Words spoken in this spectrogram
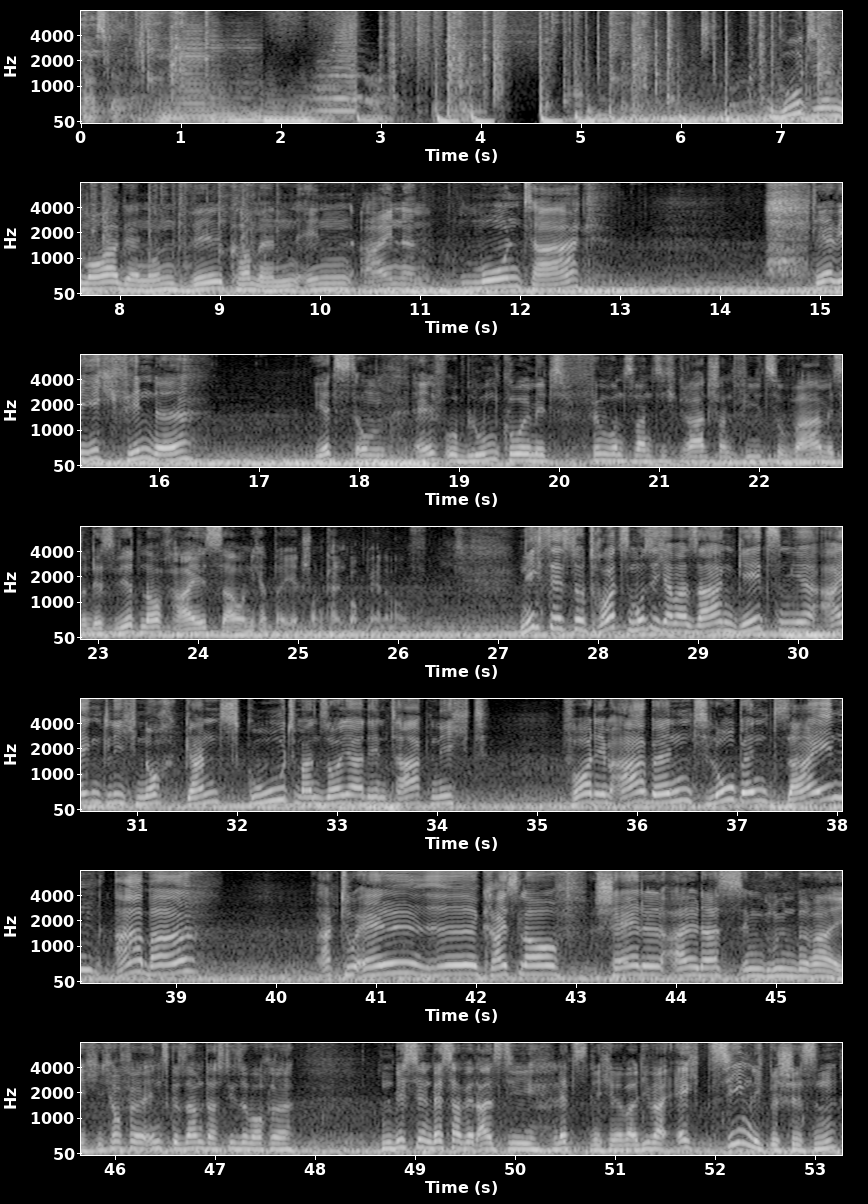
Bastard. Guten Morgen und willkommen in einem Montag, der, wie ich finde, jetzt um 11 Uhr Blumenkohl mit 25 Grad schon viel zu warm ist und es wird noch heißer und ich habe da jetzt schon keinen Bock mehr drauf. Nichtsdestotrotz muss ich aber sagen, geht es mir eigentlich noch ganz gut. Man soll ja den Tag nicht vor dem Abend lobend sein, aber aktuell äh, Kreislauf, Schädel, all das im grünen Bereich. Ich hoffe insgesamt, dass diese Woche ein bisschen besser wird als die letztliche, weil die war echt ziemlich beschissen.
